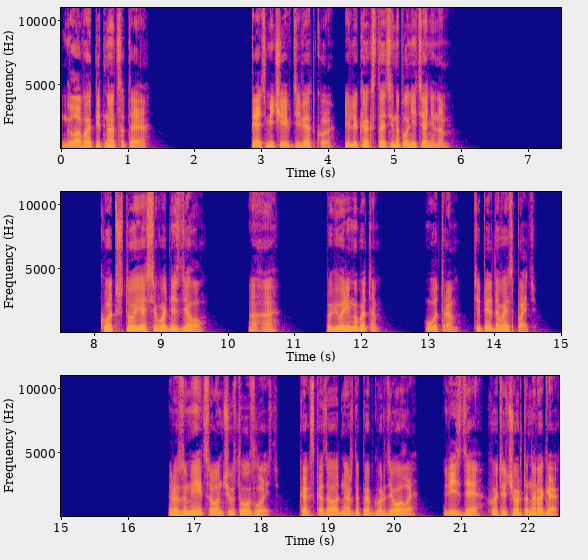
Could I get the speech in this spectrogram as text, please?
Глава 15. Пять мечей в девятку или как стать инопланетянином? Кот, что я сегодня сделал? Ага. Поговорим об этом? Утром. Теперь давай спать. Разумеется, он чувствовал злость. Как сказал однажды Пеп Гвардиола, везде, хоть у черта на рогах,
